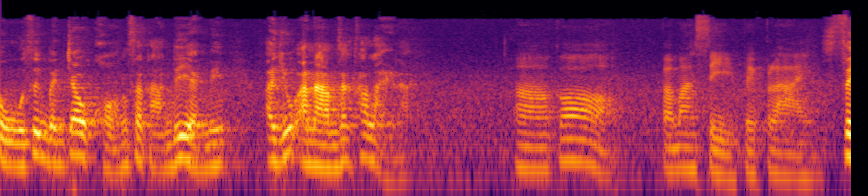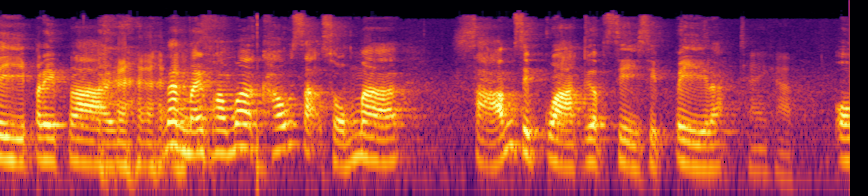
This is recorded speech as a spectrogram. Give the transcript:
ตูซึ่งเป็นเจ้าของสถานที่อย่างนี้ อายุอานามสักเท่าไหร่ละอ่าก็ประมาณ4ไปปลายสี่ปลายปลายๆ นั่นหมายความว่าเขาสะสมมา 30 กว่าเกือบ 40 ปีแล้วๆใช่ครับ โอ้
